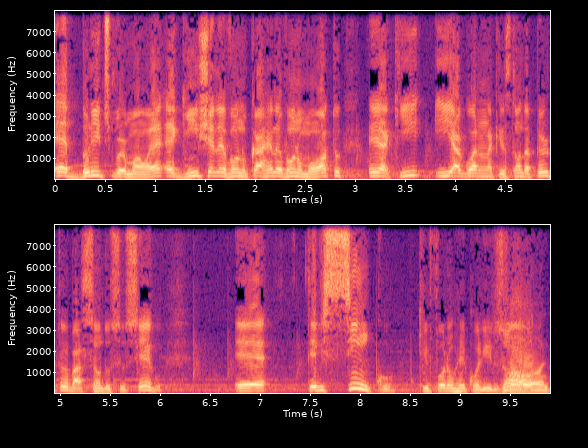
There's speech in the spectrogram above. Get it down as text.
é blitz, meu irmão, é, é guincha, é levando carro, é levando moto, é aqui e agora na questão da perturbação do sossego, é, teve cinco que foram recolhidos. Uma,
